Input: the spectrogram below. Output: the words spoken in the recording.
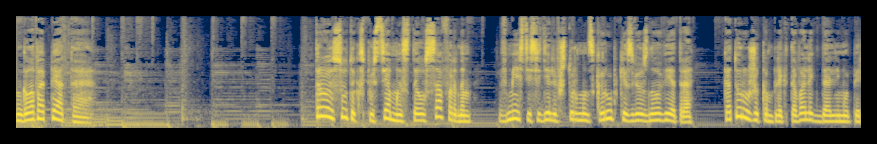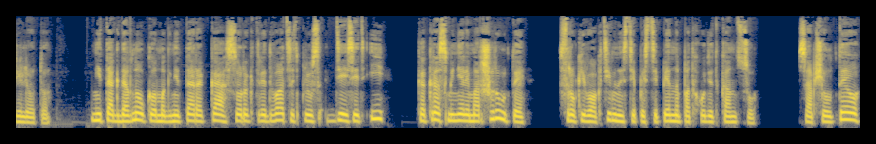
Глава пятая. Трое суток спустя мы с Тео Саффордом вместе сидели в штурманской рубке «Звездного ветра», которую уже комплектовали к дальнему перелету. Не так давно около магнитара К-4320 плюс 10И как раз меняли маршруты, срок его активности постепенно подходит к концу, сообщил Тео,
